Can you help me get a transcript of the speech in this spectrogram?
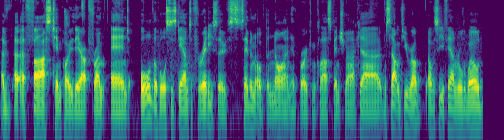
a, a fast tempo there up front. And all the horses down to Ferretti, so seven of the nine have broken class benchmark. Uh, we'll start with you, Rob. Obviously, you found Rule the World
